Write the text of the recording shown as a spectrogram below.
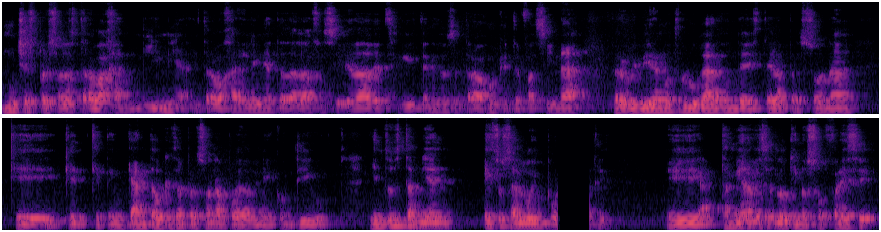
muchas personas trabajan en línea y trabajar en línea te da la facilidad de seguir teniendo ese trabajo que te fascina, pero vivir en otro lugar donde esté la persona que, que, te encanta o que esa persona pueda venir contigo. Y entonces también eso es algo importante. Eh, también a veces lo que nos ofrece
